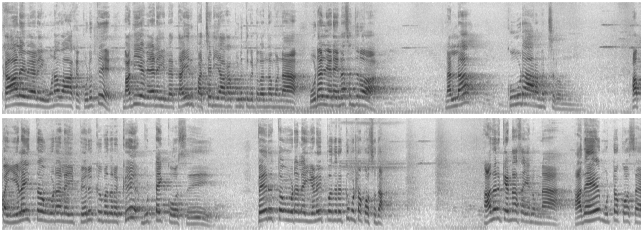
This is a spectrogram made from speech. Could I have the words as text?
காலை வேலை உணவாக கொடுத்து மதிய வேலையில் தயிர் பச்சடியாக கொடுத்துக்கிட்டு வந்தோம்னா உடல் எடை என்ன செஞ்சிடும் நல்லா கூட ஆரம்பிச்சிடும் அப்ப இளைத்த உடலை பெருக்குவதற்கு முட்டைக்கோசு. பெருத்த உடலை இழைப்பதற்கு முட்டைக்கோசு தான். அதற்கு என்ன செய்யணும்னா அதே முட்டைக்கோசை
